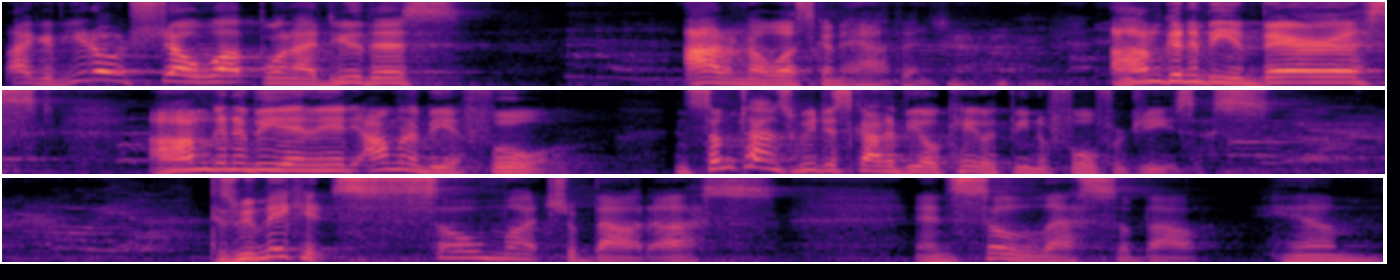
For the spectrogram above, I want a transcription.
like if you don't show up when I do this, I don't know what's gonna happen. I'm gonna be embarrassed. I'm gonna be an idiot. I'm gonna be a fool. And sometimes we just gotta be okay with being a fool for Jesus. Because we make it so much about us and so less about Him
